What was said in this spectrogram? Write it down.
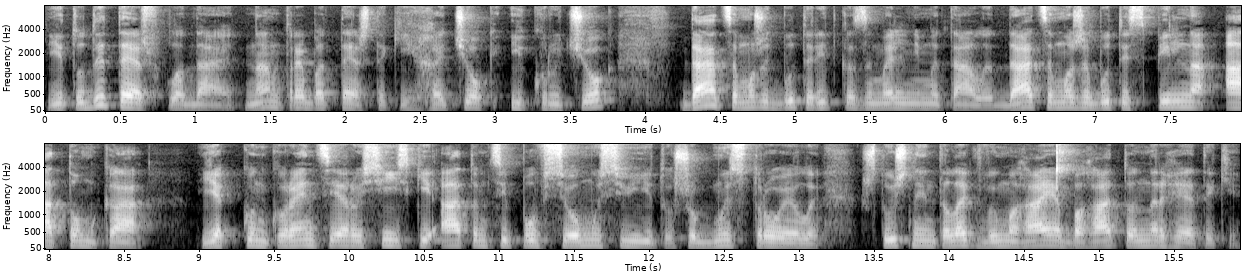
І туди теж вкладають. Нам треба теж такий гачок і крючок. Да, це можуть бути рідкоземельні метали. Да, це може бути спільна атомка, як конкуренція російській атомці по всьому світу, щоб ми строїли. Штучний інтелект вимагає багато енергетики.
